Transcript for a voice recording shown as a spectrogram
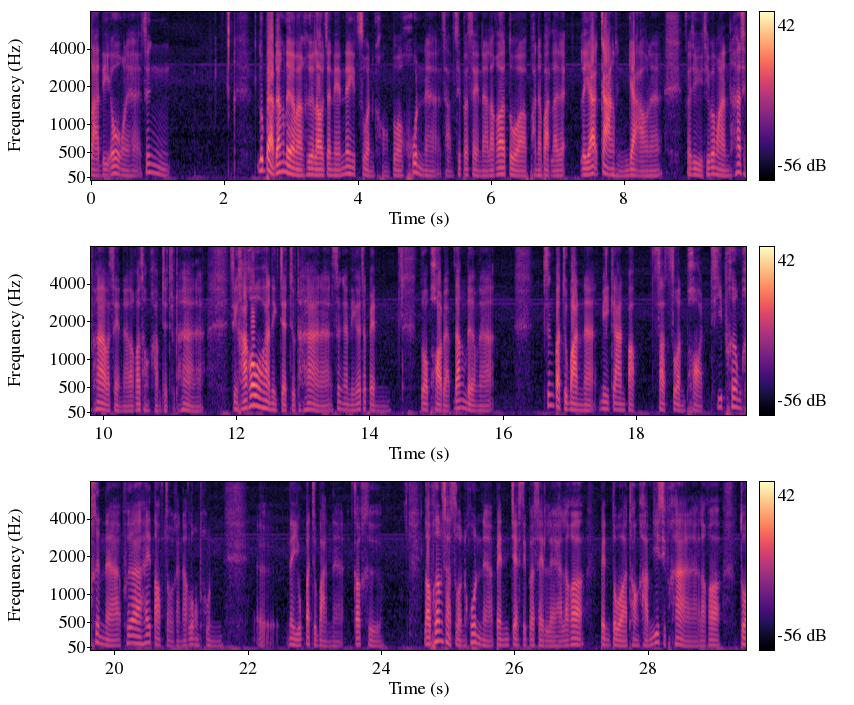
ลาดิโอนะฮะ ซึ่งรูปแบบดั้งเดิมอะคือเราจะเน้นในส่วนของตัวหุ้นนะฮะสามสิบเปอร์เซ็นต์นะ แล้วก็ตัวพันธบัตรระยะระยะกลางถึงยาวนะ ก็จะอยู่ที่ประมาณ55%นต์นะ แล้วก็ทองคำ7.5นะ สินค้าโภคภัณฑ์อีก7.5นะ ซึ่งอันนี้ก็จะเป็นตัวพอร์ตแบบดั้งเดิมนะ ซึ่งปัจจุบันนะ มีการปรับสัดส่วนพอร์ตที่เพิ่มขึ้นนะ เพื่อให้ตอบโจทย์กับนักลงทุนในยุคปัจจุบันนะ ก็คือ เราเพิ่มสัดส่วนหุ้นนะเป็น 70%เลยฮะแล้วก็เป็นตัวทองคำ25นะแล้วก็ตัว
